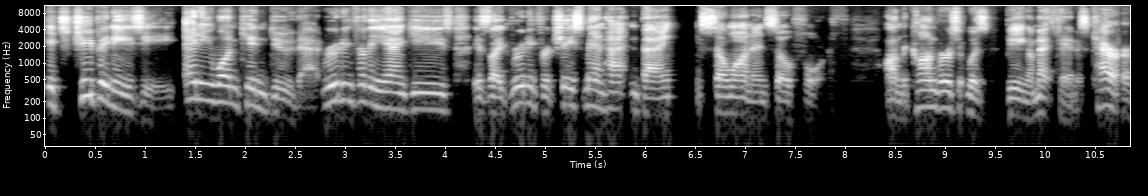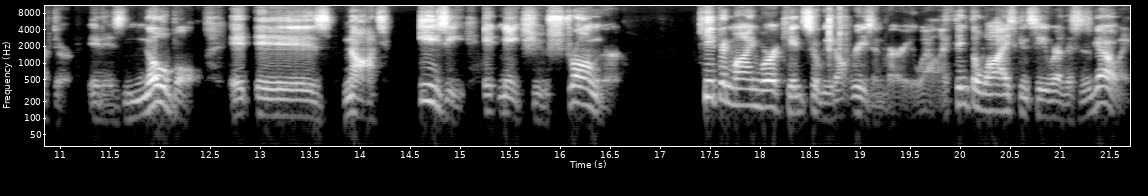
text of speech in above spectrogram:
It's cheap and easy. Anyone can do that. Rooting for the Yankees is like rooting for Chase Manhattan Bank, so on and so forth. On the converse, it was being a Met fan is character. It is noble. It is not easy. It makes you stronger. Keep in mind, we're kids, so we don't reason very well. I think the wise can see where this is going.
